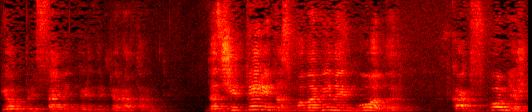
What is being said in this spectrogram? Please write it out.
и он предстанет перед императором. Да четыре-то с половиной года, как вспомнишь,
